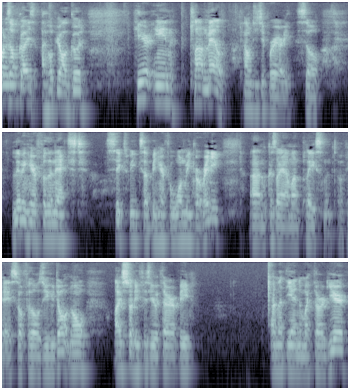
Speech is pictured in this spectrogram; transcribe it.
What is up guys? I hope you're all good. Here in Clonmel, County Tipperary. So living here for the next six weeks. I've been here for one week already um, because I am on placement. Okay, so for those of you who don't know, I study physiotherapy. I'm at the end of my third year,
